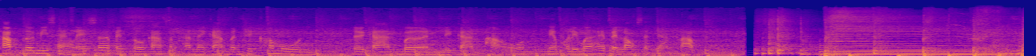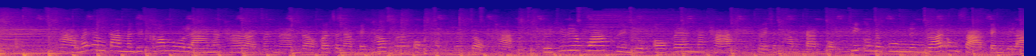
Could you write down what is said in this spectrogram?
ครับ โดยมีแสงเลเซอร์เป็นตัวการสำคัญในการบันทึกข้อมูล โดยการเบิร์นหรือการเผาเนื้อโพลิเมอร์ให้เป็นร่องสัญญาณครับ บันทึกข้อมูลแล้วนะคะ หลังจากนั้นเราก็จะนำไปเข้าเครื่องอบแผ่นกระจกค่ะ หรือที่เรียกว่า Clean Room Oven นะคะ โดยจะทำการอบที่อุณหภูมิ 100 องศาเป็นเวลา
